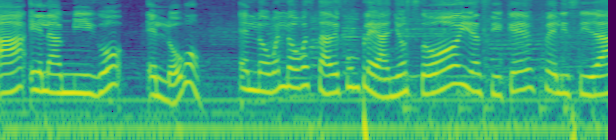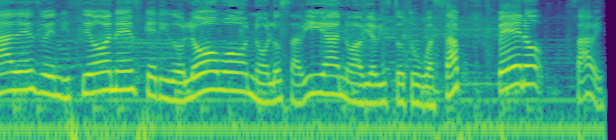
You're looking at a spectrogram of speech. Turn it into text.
a el amigo El Lobo. El Lobo, el Lobo está de cumpleaños hoy, así que felicidades, bendiciones, querido Lobo. No lo sabía, no había visto tu WhatsApp, pero, ¿sabes?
